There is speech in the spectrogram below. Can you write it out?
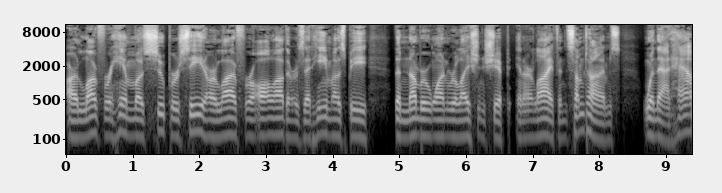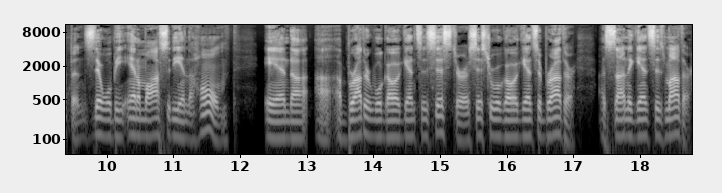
our love for him must supersede our love for all others, that he must be the number one relationship in our life. And sometimes when that happens, there will be animosity in the home. And uh, a brother will go against his sister, a sister will go against a brother, a son against his mother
